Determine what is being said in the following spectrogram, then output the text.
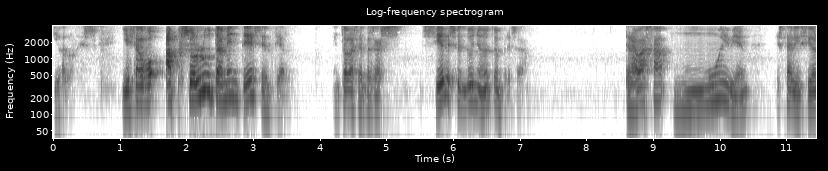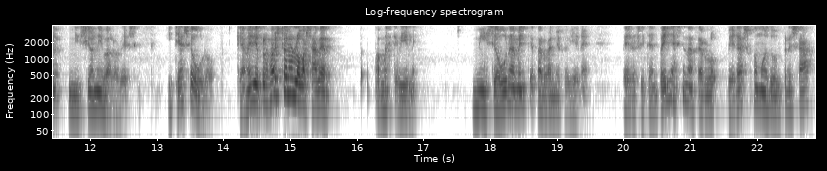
y valores. Y es algo absolutamente esencial en todas las empresas si eres el dueño de tu empresa, trabaja muy bien esta visión, misión y valores. Y te aseguro que a medio plazo, esto no lo vas a ver para el mes que viene, ni seguramente para el año que viene. Pero si te empeñas en hacerlo, verás cómo tu empresa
